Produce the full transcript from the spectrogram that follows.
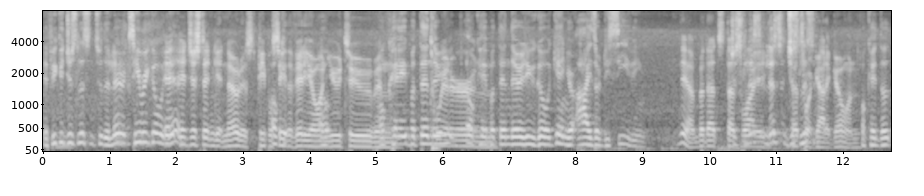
If you could just listen to the lyrics, here we go It, again. it just didn't get noticed. People see Okay. the video on Oh, YouTube and okay, but then there Twitter. you, okay, and- but then there you go again. Your eyes are deceiving. Yeah, but that's that's Just why listen- listen- just that's listen. what got it going. Okay, the,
